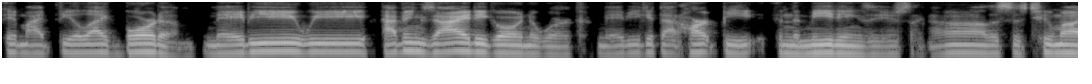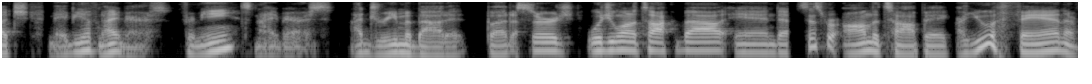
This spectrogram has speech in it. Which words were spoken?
it might feel like boredom. Maybe we have anxiety going to work. Maybe you get that heartbeat in the meetings and you're just like, oh, this is too much. Maybe you have nightmares. For me, it's nightmares. I dream about it. But Serge, would you want to talk about? And uh, since we're on the topic, are you a fan of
